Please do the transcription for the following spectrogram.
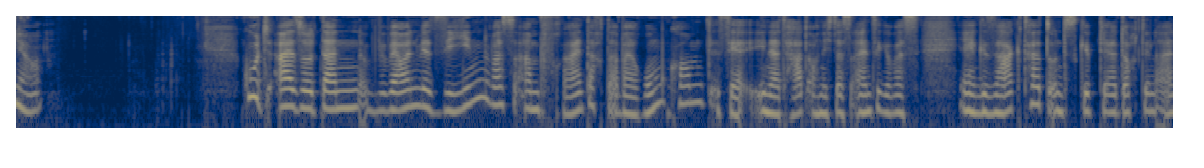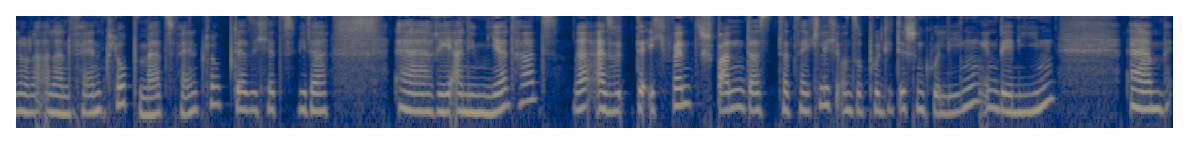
Ja. Gut, also dann wollen wir sehen, was am Freitag dabei rumkommt. Ist ja in der Tat auch nicht das Einzige, was er gesagt hat. Und es gibt ja doch den einen oder anderen Fanclub, März Fanclub, der sich jetzt wieder äh, reanimiert hat. Ne? Also ich finde spannend, dass tatsächlich unsere politischen Kollegen in Berlin ähm,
